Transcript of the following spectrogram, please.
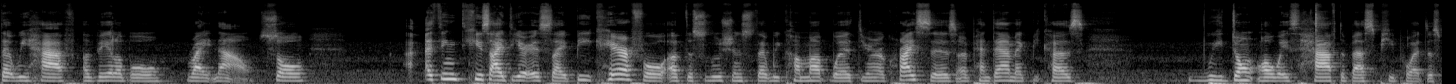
that we have available right now. So I- think his idea is like be careful of the solutions that we come up with during a crisis or a pandemic because we don't always have the best people at this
